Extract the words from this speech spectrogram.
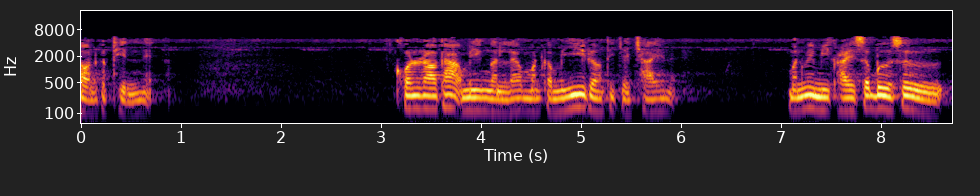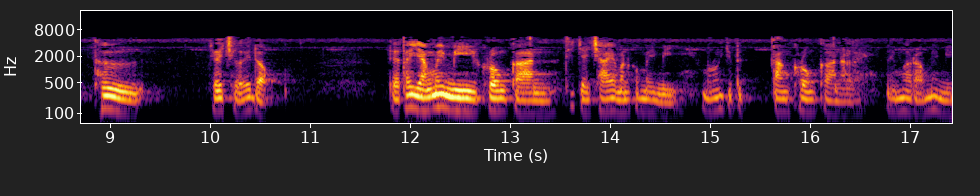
ตอนกระถินเนี่ย คนเราถ้ามีเงินแล้วมันก็มีเรื่องที่จะใช้เนี่ย มันไม่มีใครสะบื้อซื่อทื่อเฉยๆดอก แต่ถ้ายังไม่มีโครงการที่จะใช้มันก็ไม่มีมันต้องจะไปตั้งโครงการอะไร ในเมื่อเราไม่มี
